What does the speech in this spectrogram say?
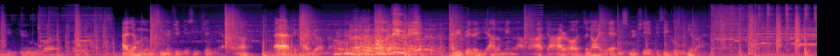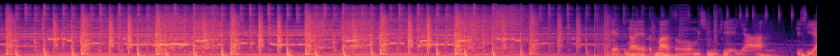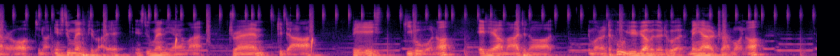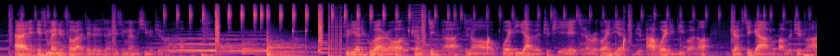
2 1 go အားကြောင့်မလို့မရှိမဖြစ်ပစ္စည်းဖြစ်နေရတယ်နော်အဲ့ဒါတခါပြောမှာဘာမသိဘူးလေအမိပြည်သက်ကြီးအားလုံးမင်္ဂလာပါဒါကတော့ကျွန်တော်ရဲ့မရှိမဖြစ်ပစ္စည်းကိုခုဖြစ်ပါတယ်ကဲကျွန်တော်ရဲ့ပထမဆုံးမရှိမဖြစ်အရာပစ္စည်းကတော့ကျွန်တော် instrument တွေဖြစ်ပါတယ် instrument တွေရမှာ drum guitar bass keyboard ပေါ့နော်အဲ့ထဲမှာကျွန်တော်ဒီမှာတော့တစ်ခုရွေးပြမယ်ဆိုရင်တစ်ခု main ကတော့ drum ပေါ့နော်အဲ့ instrument တွေဆော့ရကြတယ်ကျွန်တော် instrument မရှိမဖြစ်ပါဟုတ်ဒုတိယတစ်ခုကတော့ drum stick ပါကျွန်တော်ပွဲတီးတာပဲဖြစ်ဖြစ်ကျွန်တော် recording တီးတာဖြစ်ဖြစ်ဘာပွဲတီးတီးပေါ့နော် drum stick ကမပါမဖြစ်ပါ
